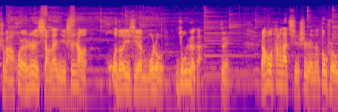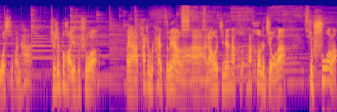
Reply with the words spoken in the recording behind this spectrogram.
是吧？或者是想在你身上获得一些某种优越感，对。然后他和他寝室人呢都说我喜欢他，只是不好意思说。哎呀，他是不是太自恋了啊？然后今天他喝他喝了酒了，就说了，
